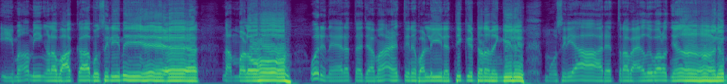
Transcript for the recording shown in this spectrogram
ഇമാമിങ്ങളെ വാക്കാ മുസ്ലിമേ നമ്മളോ ഒരു നേരത്തെ ജമാഅത്തിന് പള്ളിയിൽ എത്തിക്കിട്ടണമെങ്കിൽ മുസ്ലിയാർ എത്ര വയത് പറഞ്ഞാലും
